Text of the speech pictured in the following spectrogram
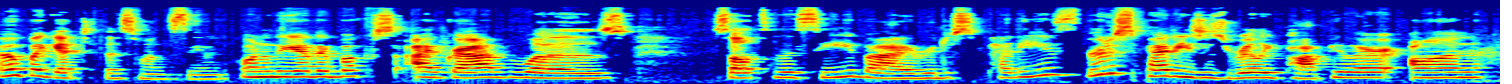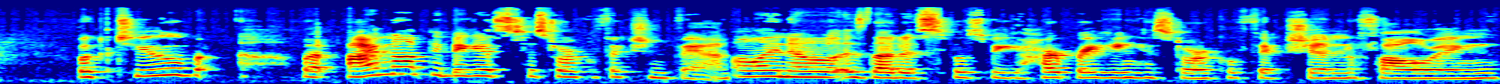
I hope I get to this one soon. One of the other books I grabbed was Salt of the Sea by Ruta Sepetys. Ruta Sepetys is really popular on booktube but I'm not the biggest historical fiction fan. All I know is that it's supposed to be heartbreaking historical fiction following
